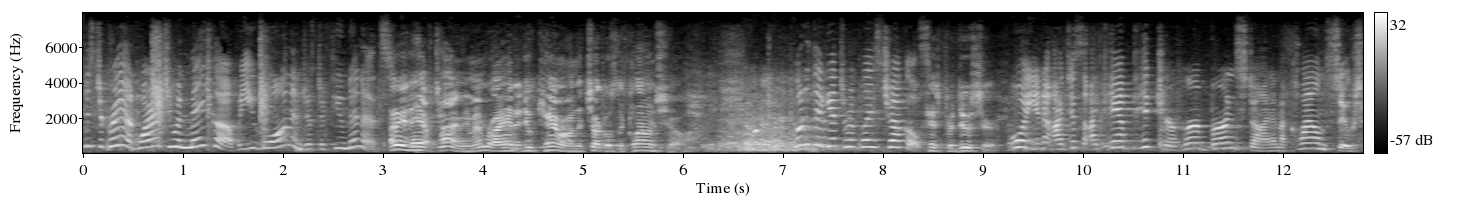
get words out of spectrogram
Mr. Grant, why aren't you in makeup? You go on in just a few minutes. I didn't have time, remember? I had to do camera on the Chuckles the Clown show. Who did they get to replace Chuckles? His producer. Boy, you know, I just I can't picture Herb Bernstein in a clown suit.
